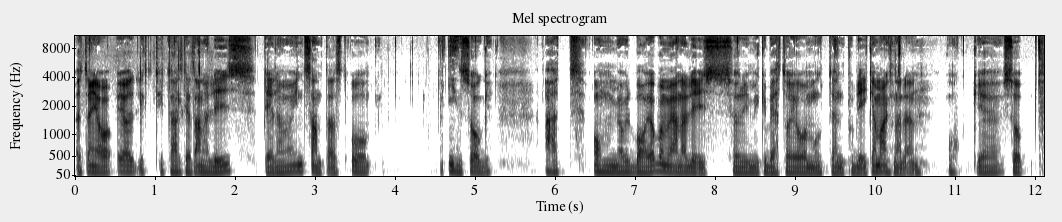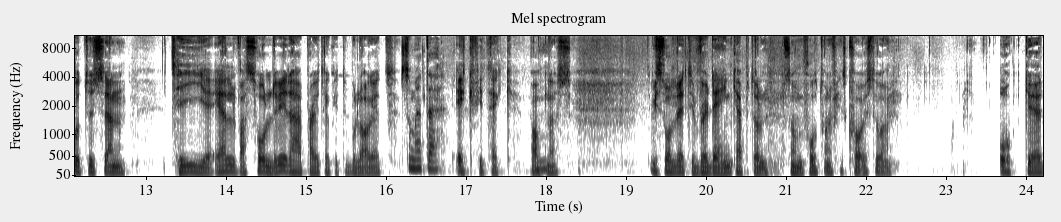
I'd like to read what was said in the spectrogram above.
utan jag, jag tyckte alltid att analysdelen var intressantast. Och insåg att om jag vill bara jobba med analys så är det mycket bättre att jobba mot den publika marknaden. Och eh, så 2010-11 sålde vi det här private equity-bolaget Som hette? Equitech Partners. Vi sålde det till Verdane Capital som fortfarande finns kvar i Stora. Och, eh,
